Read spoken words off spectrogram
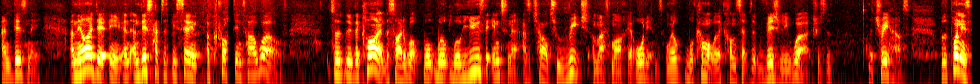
and Disney. And the idea, you know, and, and this had to be selling across the entire world. So the, the client decided, well, well, we'll, we'll use the internet as a channel to reach a mass market audience. And we'll, we'll come up with a concept that visually works, which is the, the treehouse. But the point is,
